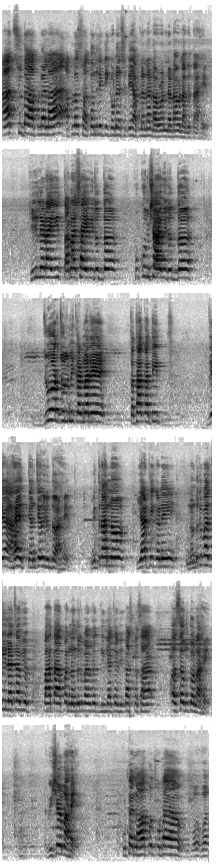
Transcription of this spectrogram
आज सुद्धा आपल्याला आपलं स्वातंत्र्य टिकवण्यासाठी आपल्याला लढावं लागत आहे. ही लढाई तानाशाही विरुद्ध हुकुमशाही विरुद्ध जोर जुलमी करणारे तथाकथित जे आहेत त्यांच्या विरुद्ध आहे. मित्रांनो या ठिकाणी नंदुरबार जिल्ह्याचा पाहता आपण नंदुरबार जिल्ह्याचा विकास कसा असमतोल आहे. विषम आहे. कुठं नवापूर कुठं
